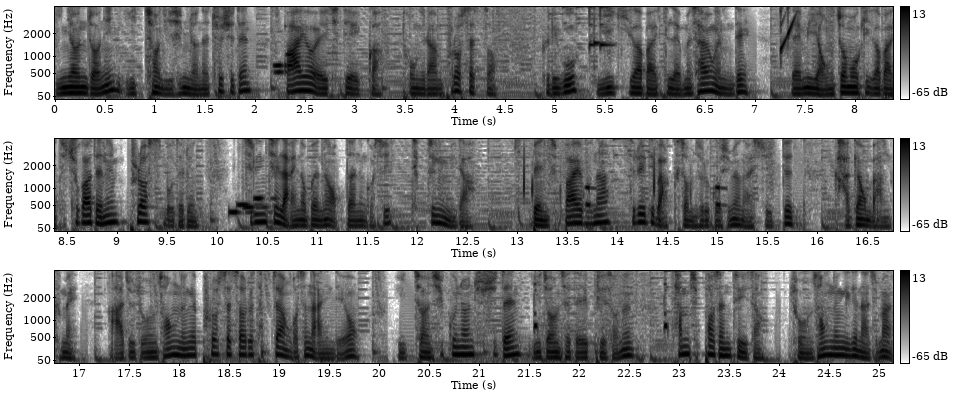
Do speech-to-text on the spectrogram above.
2년 전인 2020년에 출시된 파이어 HD8과 동일한 프로세서 그리고 2GB 램을 사용했는데 램이 0.5GB 추가되는 플러스 모델은 7인치 라인업에는 없다는 것이 특징입니다. 빅벤치 5나 3D 마크 점수를 보시면 알 수 있듯 가격만큼의 아주 좋은 성능의 프로세서를 탑재한 것은 아닌데요. 2019년 출시된 이전 세대에 비해서는 30% 이상 좋은 성능이긴 하지만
